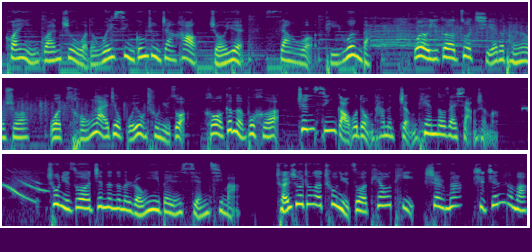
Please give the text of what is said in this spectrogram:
欢迎关注我的微信公众账号“卓越”，向我提问吧。我有一个做企业的朋友说，我从来就不用处女座，和我根本不合，真心搞不懂他们整天都在想什么。处女座真的那么容易被人嫌弃吗？传说中的处女座挑剔事儿妈是真的吗？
